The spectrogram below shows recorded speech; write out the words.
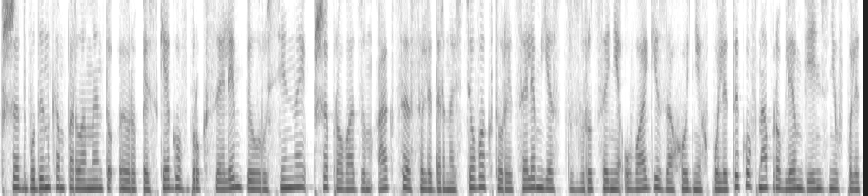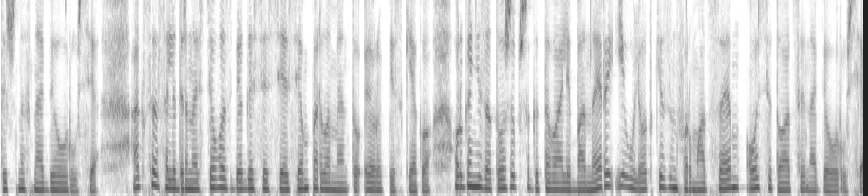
przed budynkiem Parlamentu Europejskiego w Brukseli Białorusiny przeprowadzą akcję solidarnościową, której celem jest zwrócenie uwagi zachodnich polityków na problem więźniów politycznych na Białorusi. Akcja solidarnościowa zbiega się z sesją Parlamentu Europejskiego. Organizatorzy przygotowali banery i ulotki z informacją o sytuacji na Białorusi.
